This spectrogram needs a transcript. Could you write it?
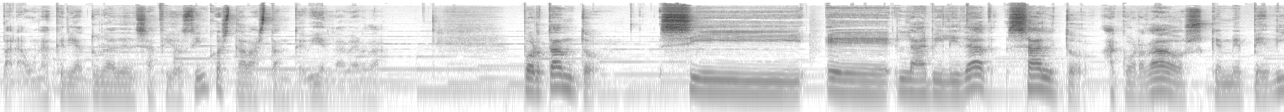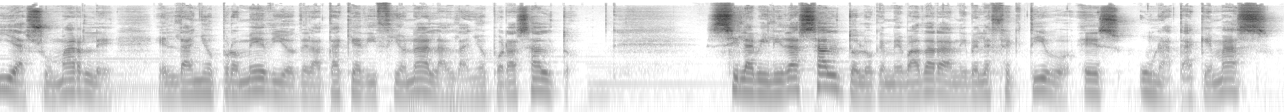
Para una criatura de desafío 5 está bastante bien, la verdad. Por tanto, si eh, la habilidad salto, acordaos que me pedía sumarle el daño promedio del ataque adicional al daño por asalto, si la habilidad salto lo que me va a dar a nivel efectivo es un ataque más,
